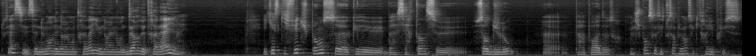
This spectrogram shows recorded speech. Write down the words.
tout ça, ça demande énormément de travail, énormément d'heures de travail. ouais. Et qu'est-ce qui fait, tu penses, euh, que bah, certains se sortent du lot euh, par rapport à d'autres? Mais Je pense que c'est tout simplement ceux qui travaillent plus.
